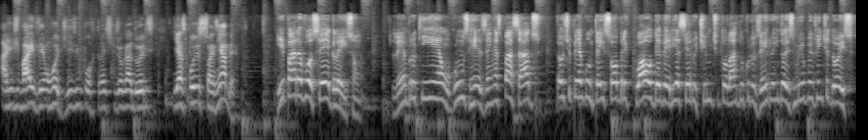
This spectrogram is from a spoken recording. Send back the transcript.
a gente vai ver um rodízio importante de jogadores e as posições em aberto. E para você, Gleison, Lembro que em alguns resenhas passados eu te perguntei sobre qual deveria ser o time titular do Cruzeiro em 2022.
